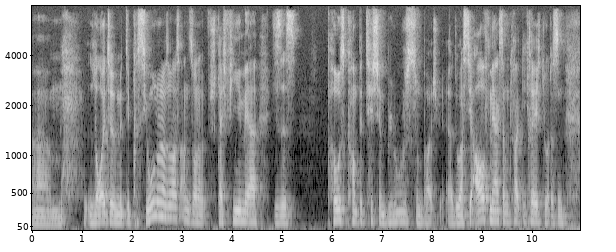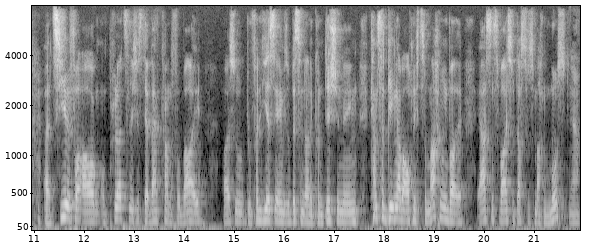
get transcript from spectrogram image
ähm, Leute mit Depressionen oder sowas an, sondern spreche vielmehr dieses Post-Competition Blues zum Beispiel. Du hast die Aufmerksamkeit gekriegt, du hattest ein äh, Ziel vor Augen und plötzlich ist der Wettkampf vorbei. Weißt du, du verlierst irgendwie so ein bisschen deine Conditioning, kannst dagegen aber auch nichts zu machen, weil erstens weißt du, dass du es machen musst. Ja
